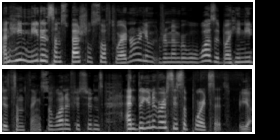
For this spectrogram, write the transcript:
And he needed some special software. I don't really remember what was it, but he needed something. So one of your students, and the university supports it. yeah,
